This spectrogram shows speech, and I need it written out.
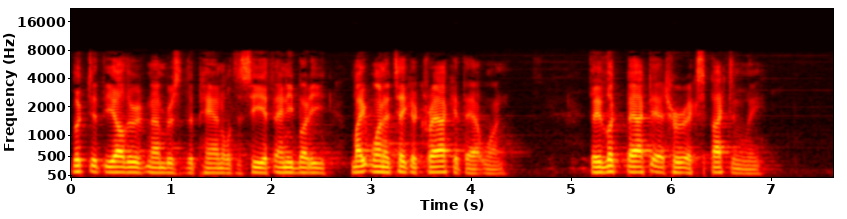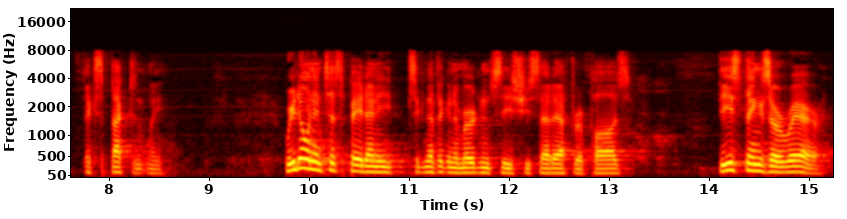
looked at the other members of the panel to see if anybody might want to take a crack at that one. They looked back at her expectantly. Expectantly. We don't anticipate any significant emergencies, she said after a pause. These things are rare.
